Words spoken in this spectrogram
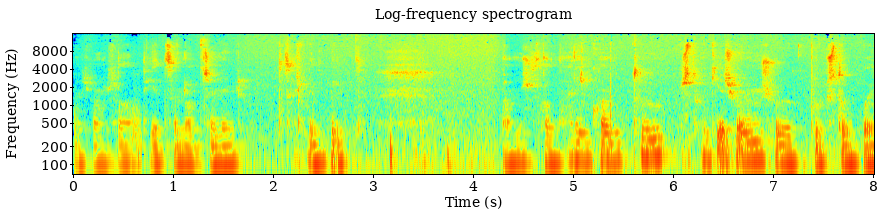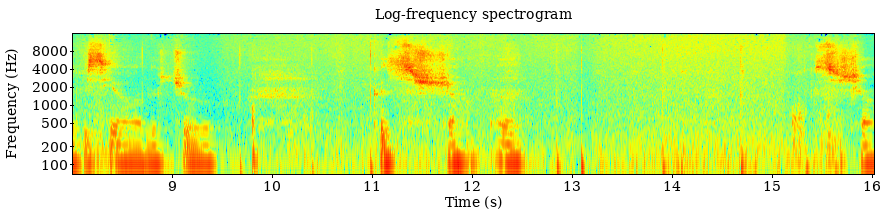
mas vamos falar dia 19 de janeiro de 2020. Vamos falar enquanto estou aqui a jogar um jogo, porque estou bem viciado neste jogo que se chama que se chama.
